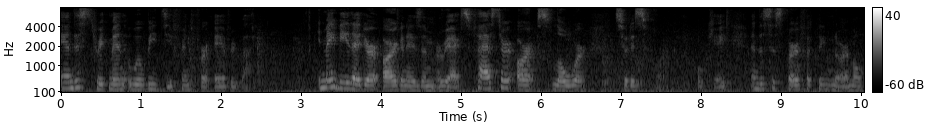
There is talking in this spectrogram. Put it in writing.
and this treatment will be different for everybody. It may be that your organism reacts faster or slower to this form, okay? And this is perfectly normal.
